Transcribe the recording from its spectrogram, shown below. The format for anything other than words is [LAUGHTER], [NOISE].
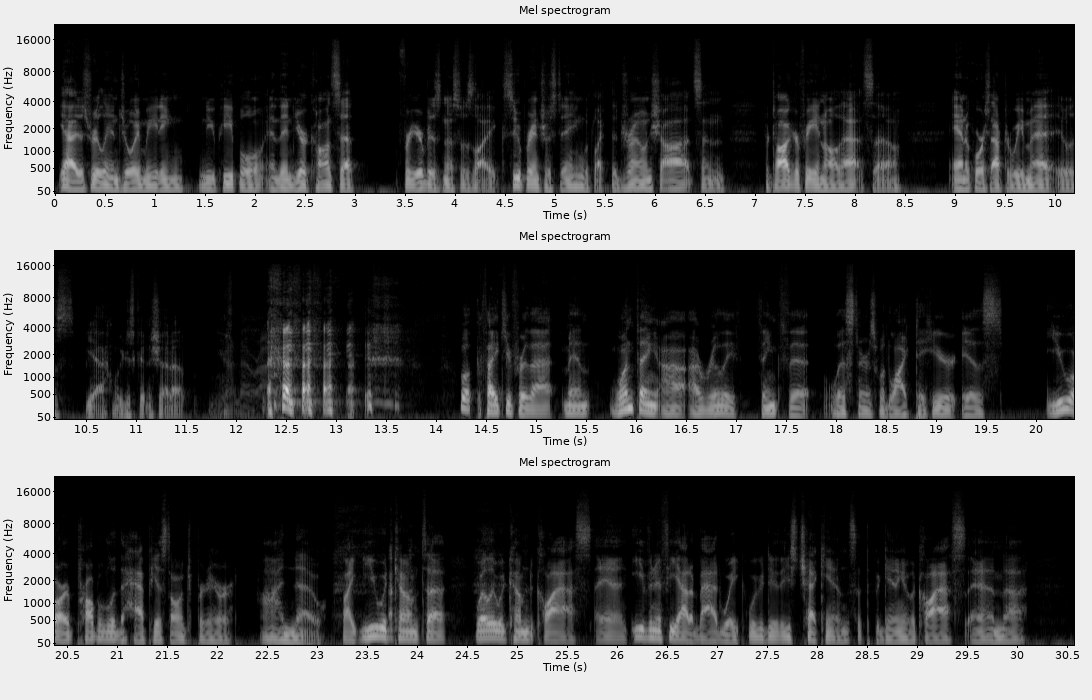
yeah, I just really enjoy meeting new people, and then your concept for your business was like super interesting with like the drone shots and photography and all that. So, and of course, after we met, it was yeah, we just couldn't shut up. Yeah, [LAUGHS] right? [LAUGHS] well, thank you for that, man. One thing I, I really think that listeners would like to hear is you are probably the happiest entrepreneur I know. Like you would come to Willie would come to class, and even if he had a bad week, we would do these check-ins at the beginning of the class, and uh,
